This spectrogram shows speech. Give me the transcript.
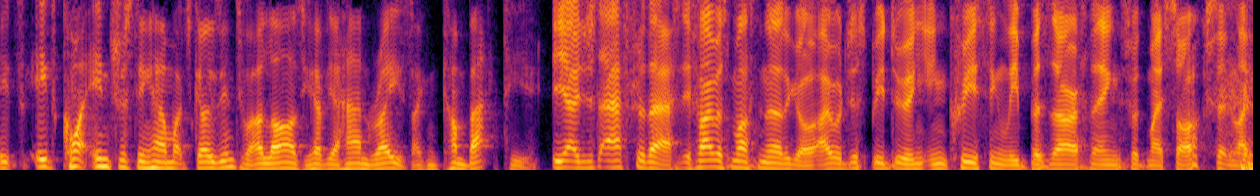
it's it's quite interesting how much goes into it. Oh, Lars, you have your hand raised. I can come back to you. Yeah, just after that, if I was Martin Odegaard, I would just be doing increasingly bizarre things with my socks and like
